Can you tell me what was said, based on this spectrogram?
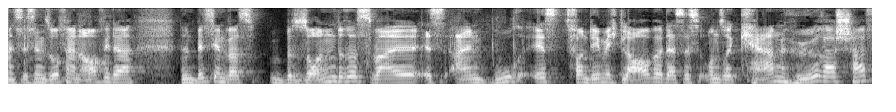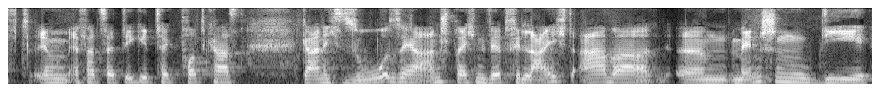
es ist insofern auch wieder ein bisschen was Besonderes, weil es ein Buch ist, von dem ich glaube, dass es unsere Kernhörerschaft im FAZ Digitech Podcast gar nicht so sehr ansprechen wird. Vielleicht aber ähm, Menschen, die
